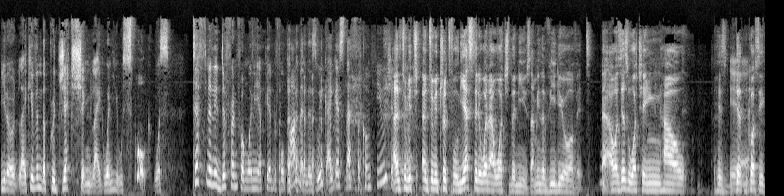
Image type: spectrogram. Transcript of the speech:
you know, like even the projection, like when he spoke, was definitely different from when he appeared before Parliament this week. I guess that's the confusion. And to be and to be truthful, yesterday when I watched the news, I mean the video of it, uh, I was just watching how his Yeah. because he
